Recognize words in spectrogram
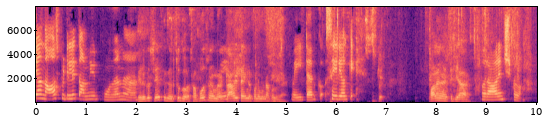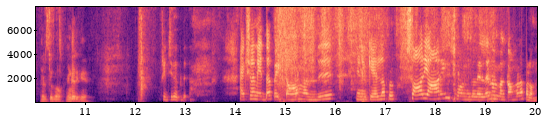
ஏன் அந்த ஹாஸ்பிட்டலே தண்ணி இருக்கும் தானே? எதுக்கும் சேஃபுக்கு எடுத்துக்கோ. சப்போஸ் நம்ம டிராவல் டைமில் பண்ணணும் என்ன பண்ணுங்க வெயிட்டா இருக்கும். சரி ஓகே ஓகே பழம் எடுத்துட்டியா? ஒரு ஆரஞ்சு பழம். எடுத்துக்கோ. எங்கே இருக்கு? ஃப்ரிட்ஜுக்கு இருக்குது. ஆக்சுவலாக நேற்று தான் போய் டாம் வந்து எனக்கு எல்லா பழம் சாரி ஆரஞ்சு பழங்கள் எல்லாம் நம்ம கமலாப்பழம்.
